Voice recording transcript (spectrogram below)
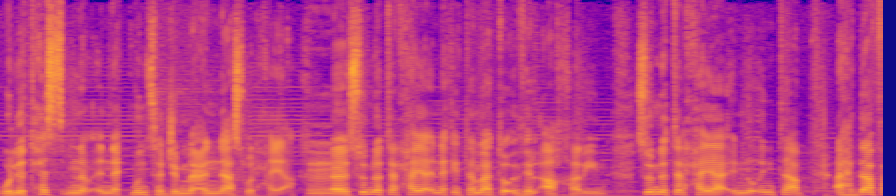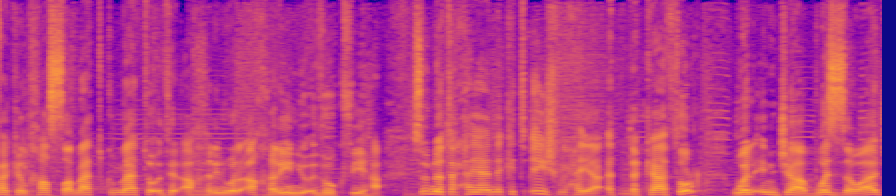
واللي تحس إنك منسجم مع الناس والحياة، آه، سنة الحياة إنك أنت ما تؤذي الآخرين، سنة الحياة إنه أنت أهدافك الخاصة ما ما تؤذي الآخرين والآخرين يؤذوك فيها، سنة الحياة إنك تعيش في الحياة. التكاثر والإنجاب والزواج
